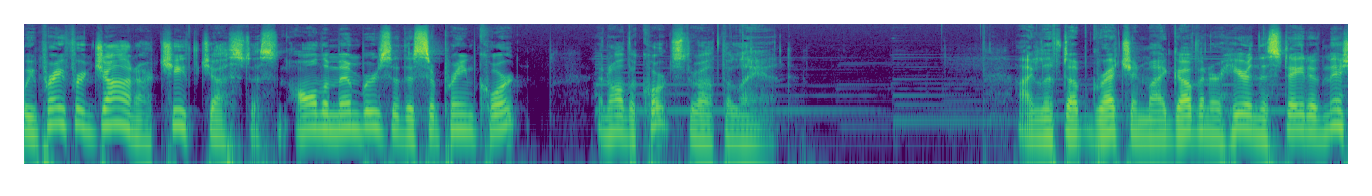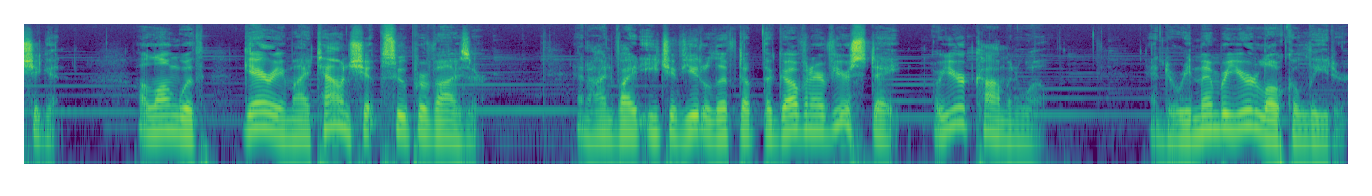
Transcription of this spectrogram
We pray for John, our Chief Justice, and all the members of the Supreme Court and all the courts throughout the land. I lift up Gretchen, my governor here in the state of Michigan, along with Gary, my township supervisor. And I invite each of you to lift up the governor of your state or your commonwealth and to remember your local leader.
